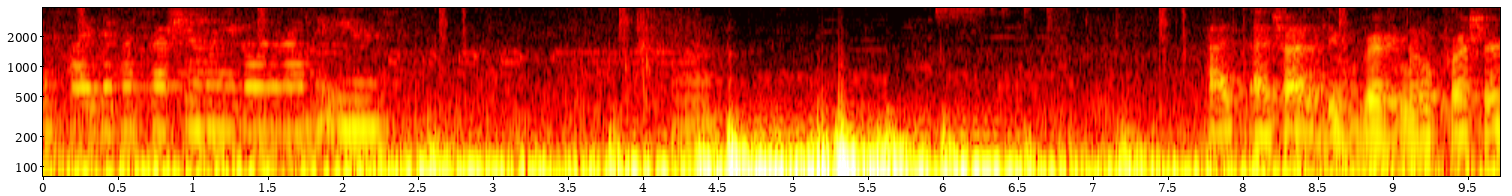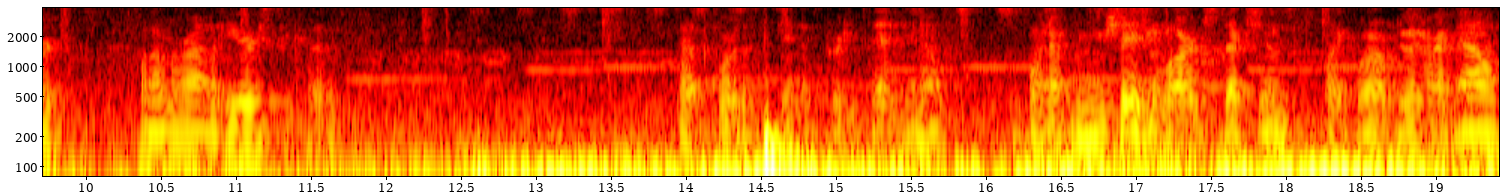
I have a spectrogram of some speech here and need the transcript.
apply different pressure when you're going around the ears? I, I try to do very little pressure when I'm around the ears because that's where the skin is pretty thin, you know? When, when you're shaving large sections, like what I'm doing right now,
